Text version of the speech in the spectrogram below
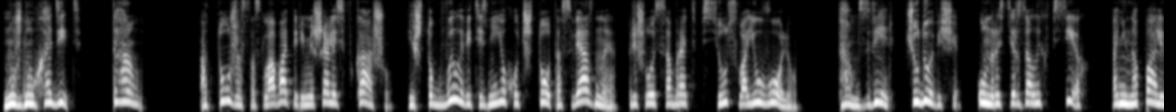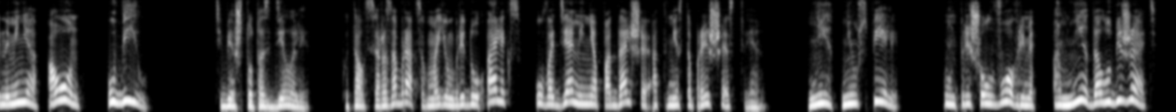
«Нужно уходить. Там!» От ужаса слова перемешались в кашу, и чтобы выловить из нее хоть что-то связанное, пришлось собрать всю свою волю. «Там зверь, чудовище! Он растерзал их всех! Они напали на меня, а он убил!» «Тебе что-то сделали?» Пытался разобраться в моем бреду Алекс, уводя меня подальше от места происшествия. «Нет, не успели. Он пришел вовремя, а мне дал убежать.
